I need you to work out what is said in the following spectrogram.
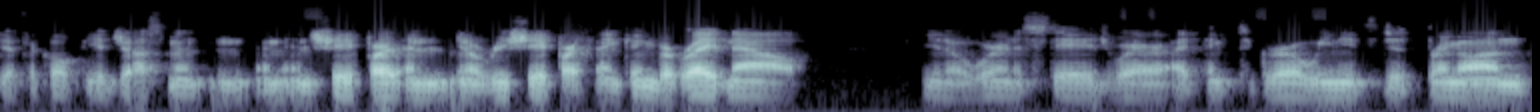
difficulty adjustment and, and, and shape our and you know reshape our thinking. But right now, you know, we're in a stage where I think to grow, we need to just bring on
